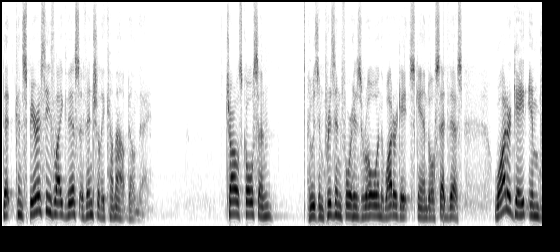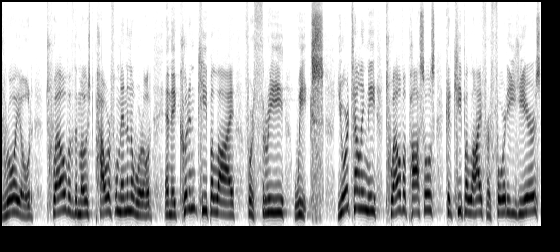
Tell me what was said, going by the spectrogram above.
that conspiracies like this eventually come out, don't they? Charles Colson, who was imprisoned for his role in the Watergate scandal, said this Watergate embroiled 12 of the most powerful men in the world, and they couldn't keep a lie for three weeks. You're telling me 12 apostles could keep a lie for 40 years?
